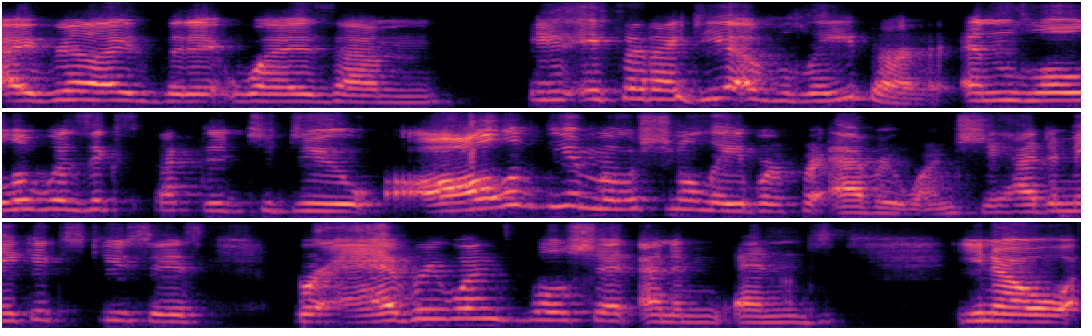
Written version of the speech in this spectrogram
i realized that it was um it's that idea of labor and lola was expected to do all of the emotional labor for everyone. She had to make excuses for everyone's bullshit and and you know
